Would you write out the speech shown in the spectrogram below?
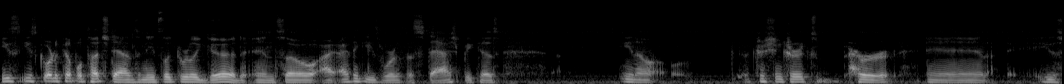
he's he scored a couple touchdowns, and he's looked really good. And so I, I think he's worth a stash because, you know, Christian Kirk's hurt, and he's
